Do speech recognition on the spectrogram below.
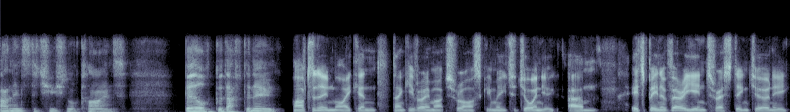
and institutional clients. Bill, good afternoon. Afternoon, Mike, and thank you very much for asking me to join you. Um, it's been a very interesting journey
